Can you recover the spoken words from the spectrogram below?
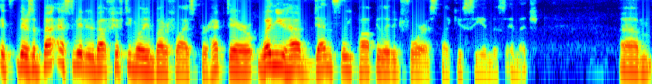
it's, there's about estimated about 50 million butterflies per hectare when you have densely populated forest, like you see in this image. Um,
